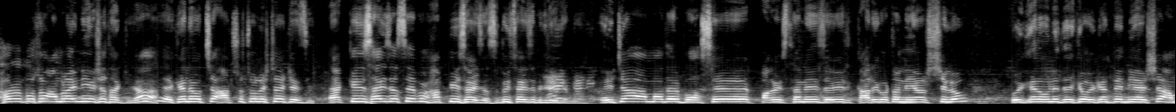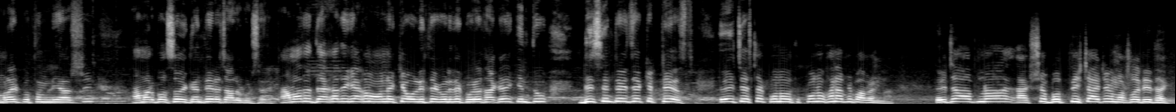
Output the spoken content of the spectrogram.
সর্বপ্রথম আমরাই নিয়ে এসে থাকি হ্যাঁ? এখানে হচ্ছে আটশো চল্লিশ টাকা কেজি। এক কেজি সাইজ আছে এবং হাফ কেজি সাইজ আছে, দুই সাইজে বিক্রি করি এইটা আমাদের বসে পাকিস্তানি যে কারিগরটা নিয়ে আসছিল ওইখানে উনি দেখে ওইখান থেকে নিয়ে এসে আমরাই প্রথম নিয়ে আসি। আমার বসে ওইখান থেকে এটা চালু করছে আমাদের দেখা দেখি এখন অনেকে অলিতে গলিতে করে থাকে, কিন্তু ডিসেন্টের যে একটা টেস্ট এই টেস্টটা কোনো কোনোখানে আপনি পাবেন না। এটা আপনার একশো বত্রিশটা আইটেম মশলা দিয়ে থাকে।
